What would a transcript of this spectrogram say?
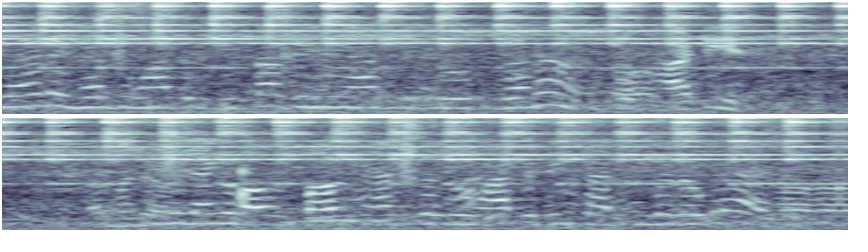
जो है ना इधर से वहाँ तक जितना हैं यहाँ से मंदिर में जाएँगे बाबू बाबू जी का जो चार लोग रहा है हाँ, हाँ।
